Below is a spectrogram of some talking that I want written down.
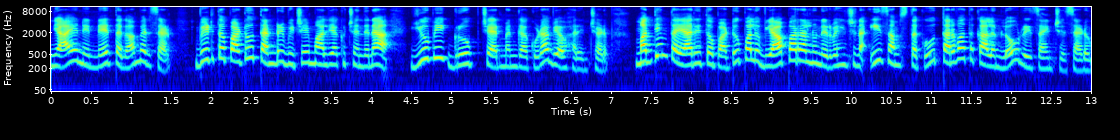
న్యాయ నిర్ణేతగా మెరిశాడు. వీటితో పాటు తండ్రి విజయ్ మాల్యాకు చెందిన యూబీ గ్రూప్ చైర్మన్గా కూడా వ్యవహరించాడు. మద్యం తయారీతో పాటు పలు వ్యాపారాలను నిర్వహించిన ఈ సంస్థకు తర్వాత కాలంలో రిజైన్ చేశాడు.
